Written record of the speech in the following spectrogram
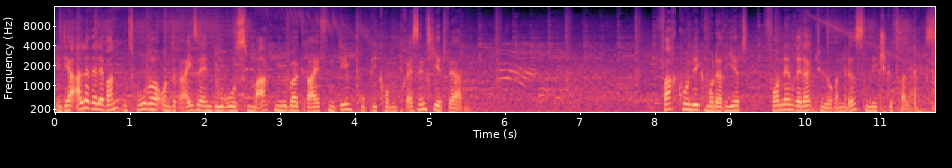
in der alle relevanten Tourer und Reiseenduros markenübergreifend dem Publikum präsentiert werden. Fachkundig moderiert von den Redakteuren des Nitschke Verlags.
